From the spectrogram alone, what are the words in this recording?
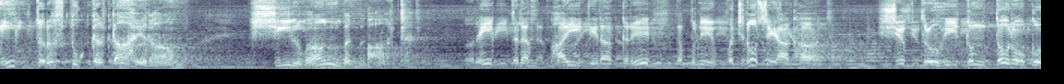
एक तरफ़ तो करता है राम, शीलवान बन बात। और एक तरफ़ भाई तेरा करे अपने वचनों से आघात। शिवद्रोही तुम दोनों को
